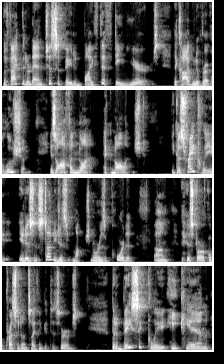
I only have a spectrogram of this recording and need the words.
the fact that it anticipated by 15 years the cognitive revolution, is often not acknowledged because, frankly, it isn't studied as much, nor is accorded um, the historical precedence I think it deserves. But basically, he can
